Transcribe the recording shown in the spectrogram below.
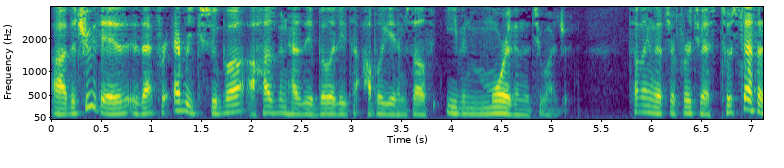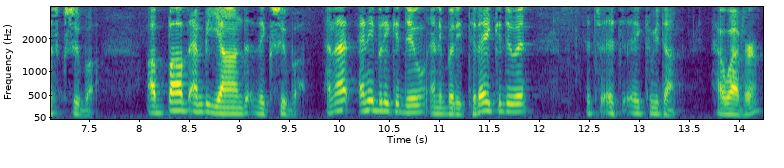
Uh, the truth is, is that for every ksuba, a husband has the ability to obligate himself even more than the 200. Something that's referred to as tosefes ksuba, above and beyond the ksuba. And that anybody could do, anybody today could do it, it's, it's, it could be done. However,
